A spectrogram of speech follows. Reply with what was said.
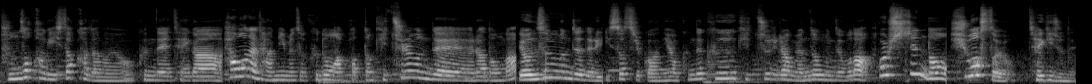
분석하기 시작하잖아요. 근데 제가 학원을 다니면서 그동안 봤던 기출 문제 라던가 연습 문제들이 있었을 거 아니에요. 근데 그 기출이랑 면접 문제보다 훨씬 더 쉬웠어요. 제 기준에.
